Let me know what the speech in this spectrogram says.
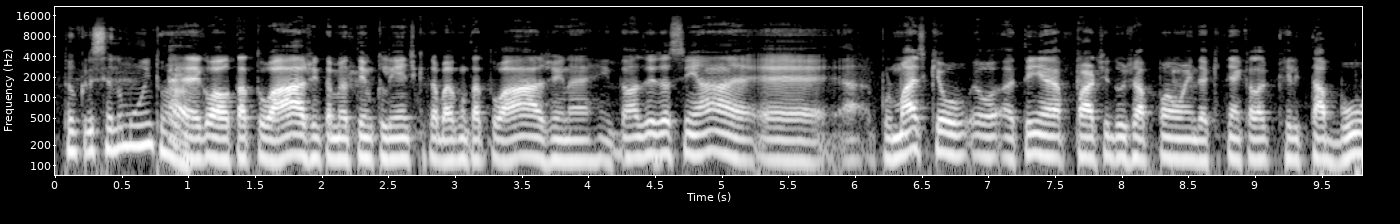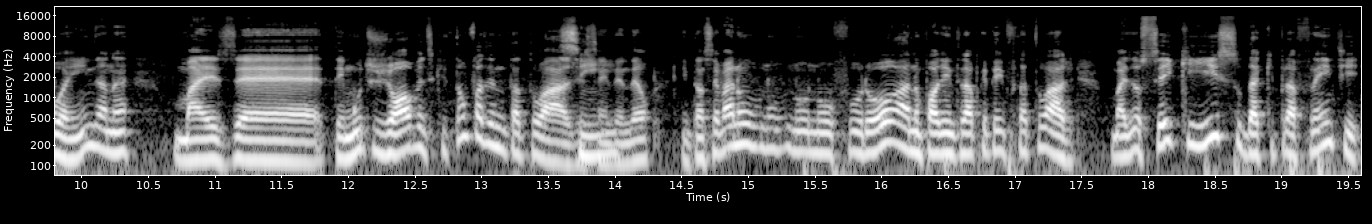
estão crescendo muito É, rápido. igual tatuagem, também eu tenho cliente que trabalha com tatuagem, né? Então, às vezes, assim, ah, é, é, por mais que eu, eu tenha a parte do Japão ainda que tem aquela, aquele tabu ainda, né? Mas é, tem muitos jovens que estão fazendo tatuagem, Sim. você entendeu? Então você vai no, no, no, furô, ah, não pode entrar porque tem tatuagem. Mas eu sei que isso daqui pra frente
